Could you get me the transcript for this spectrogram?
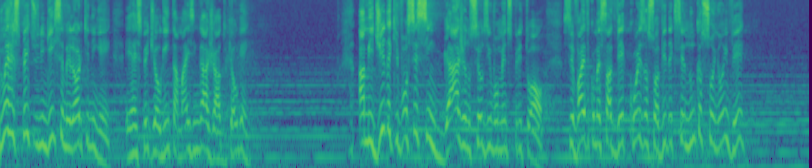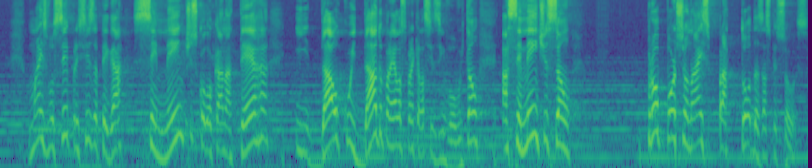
Não é a respeito de ninguém ser melhor que ninguém, é a respeito de alguém estar mais engajado que alguém. À medida que você se engaja no seu desenvolvimento espiritual, você vai começar a ver coisas na sua vida que você nunca sonhou em ver. Mas você precisa pegar sementes, colocar na terra e dar o cuidado para elas para que elas se desenvolvam. Então, as sementes são proporcionais para todas as pessoas.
